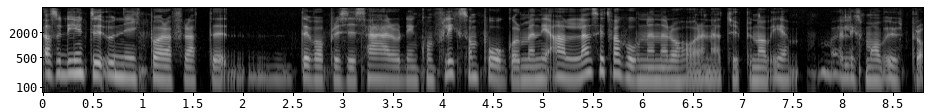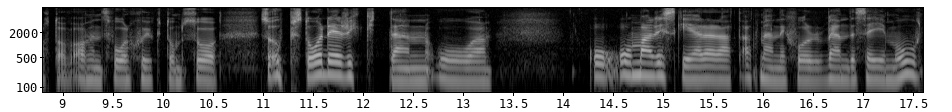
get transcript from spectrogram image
Alltså det är inte unikt bara för att det, det, var precis här och det är en konflikt som pågår. Men i alla situationer när du har den här typen av, e, liksom av utbrott av, av en svår sjukdom så, så uppstår det rykten och, och, och man riskerar att, att människor vänder sig emot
